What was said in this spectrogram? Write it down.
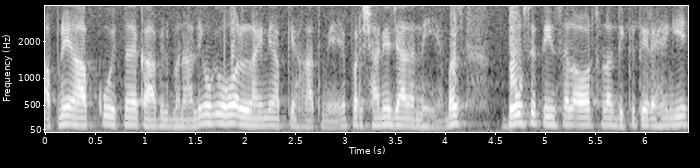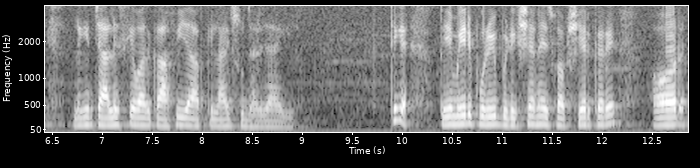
अपने आप को इतना काबिल बना लें, क्योंकि वो लाइनें आपके हाथ में है, ये परेशानियाँ ज़्यादा नहीं है। बस दो से तीन साल और थोड़ा दिक्कतें रहेंगी, लेकिन चालीस के बाद काफ़ी आपकी लाइफ सुधर जाएगी। ठीक है? तो ये मेरी पूरी प्रिडिक्शन है, इसको आप शेयर करें और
